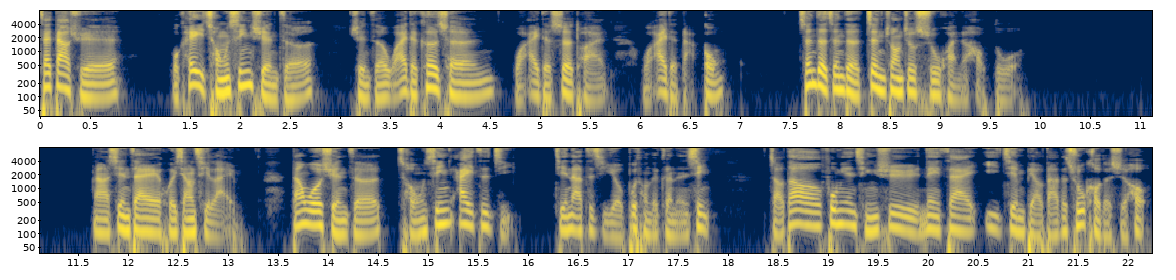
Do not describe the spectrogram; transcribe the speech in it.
在大学，我可以重新选择。选择我爱的课程，我爱的社团，我爱的打工，真的真的症状就舒缓了好多。那现在回想起来，当我选择重新爱自己，接纳自己有不同的可能性，找到负面情绪内在意见表达的出口的时候，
